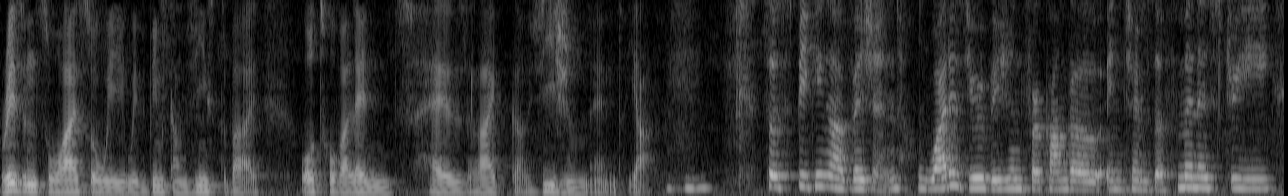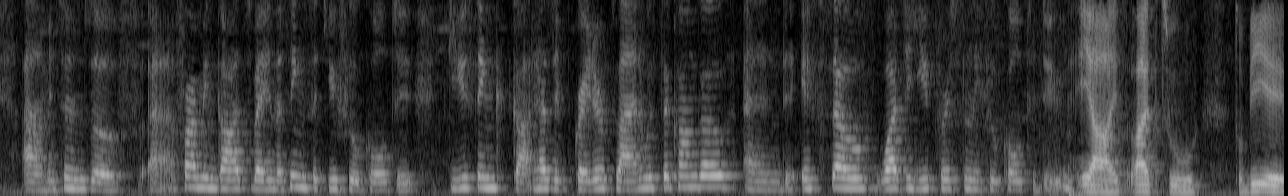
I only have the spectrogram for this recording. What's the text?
reasons why so we we've been convinced by what Overland has like a vision and yeah. So, speaking of vision, what is your vision for Congo in terms of ministry, um, in terms of uh, farming God's way and the things that you feel called to. Do you think God has a greater plan with the Congo? And if so, what do you personally feel called to do? Yeah, it's like to to be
